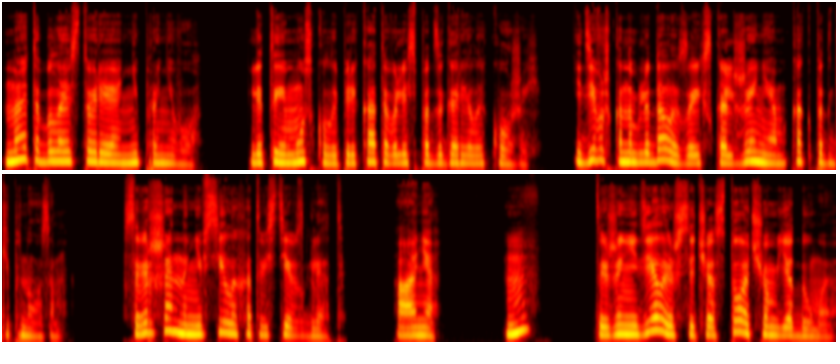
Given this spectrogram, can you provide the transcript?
Но это была история не про него. Литые мускулы перекатывались под загорелой кожей. и девушка наблюдала за их скольжением, как под гипнозом. Совершенно не в силах отвести взгляд. «Аня!» «М? Ты же не делаешь сейчас то, о чем я думаю?»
